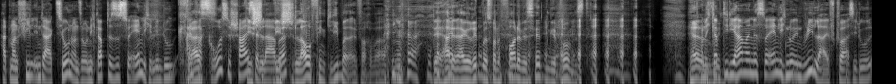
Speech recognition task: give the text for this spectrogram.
hat man viel Interaktion und so. Und ich glaube, das ist so ähnlich, indem du Krass. einfach große Wie, Scheiße sch wie laberst. schlau Finn Kliman einfach war. Der hat den Algorithmus von vorne bis hinten gebumst. Ja, Und ich glaube, Didi Hamann ist so ähnlich nur in Real Life quasi. Du,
